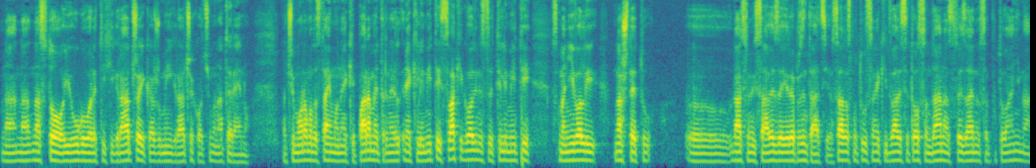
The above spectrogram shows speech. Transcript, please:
na, na, na sto i ugovore tih igrača i kažu mi igrače hoćemo na terenu. Znači moramo da stavimo neke parametre, ne- neke limite i svake godine su ti limiti smanjivali na štetu e, nacionalnih saveza i reprezentacija. Sada smo tu sa nekih 28 dana, sve zajedno sa putovanjima,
